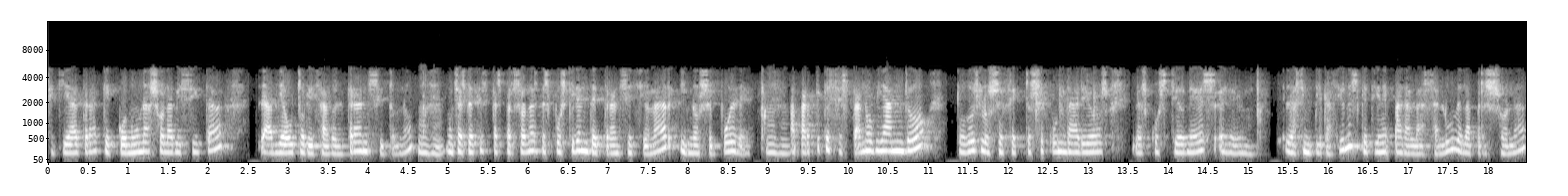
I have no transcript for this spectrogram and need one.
psiquiatra que con una sola visita había autorizado el tránsito, ¿no? Muchas veces estas personas después quieren de transicionar y no se puede. Aparte que se están obviando todos los efectos secundarios, las cuestiones, eh, las implicaciones que tiene para la salud de la persona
